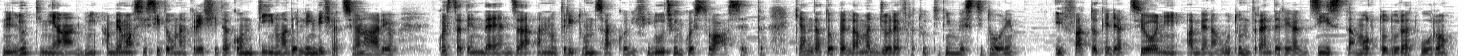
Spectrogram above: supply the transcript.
Negli ultimi anni abbiamo assistito a una crescita continua dell'indice azionario. Questa tendenza ha nutrito un sacco di fiducia in questo asset, che è andato per la maggiore fra tutti gli investitori. Il fatto che le azioni abbiano avuto un trend rialzista molto duraturo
